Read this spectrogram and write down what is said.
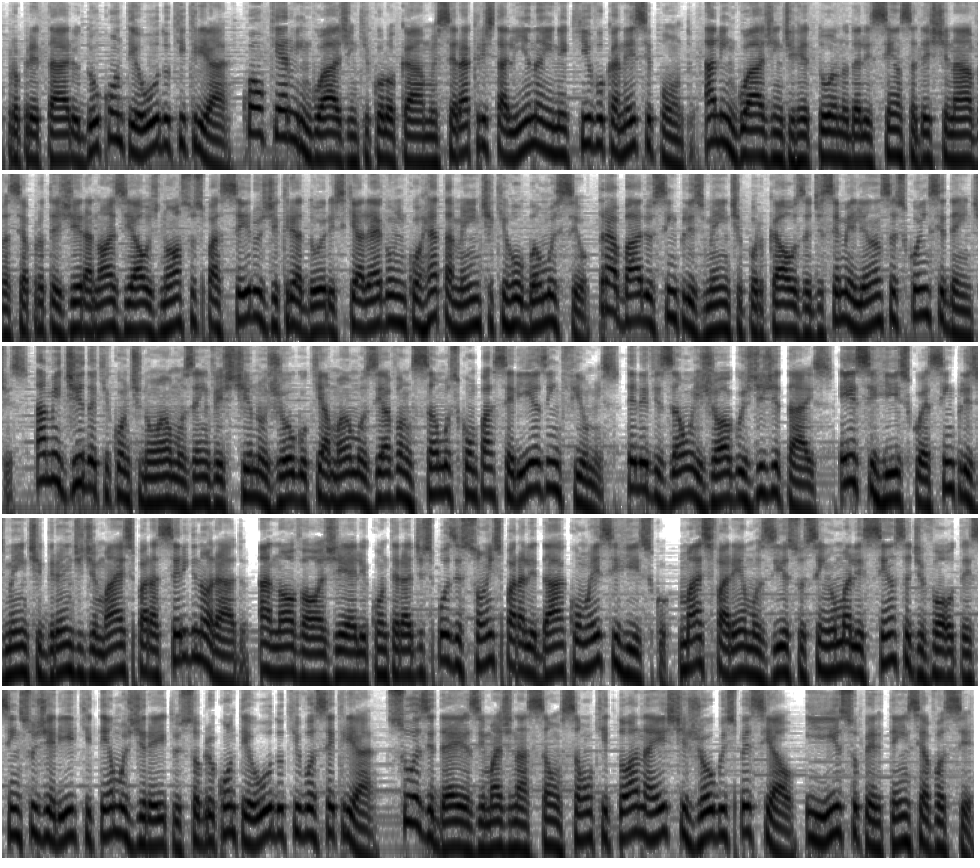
proprietário do conteúdo que criar. Qualquer linguagem que colocarmos será cristalina e inequívoca nesse ponto. A linguagem de retorno da licença destinava-se a proteger a nós e aos nossos parceiros de criadores que alegam incorretamente que roubamos seu trabalho simplesmente por causa de semelhanças coincidentes incidentes. À medida que continuamos a investir no jogo que amamos e avançamos com parcerias em filmes, televisão e jogos digitais, esse risco é simplesmente grande demais para ser ignorado. A nova OGL conterá disposições para lidar com esse risco, mas faremos isso sem uma licença de volta e sem sugerir que temos direitos sobre o conteúdo que você criar. Suas ideias e imaginação são o que torna este jogo especial, e isso pertence a você.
